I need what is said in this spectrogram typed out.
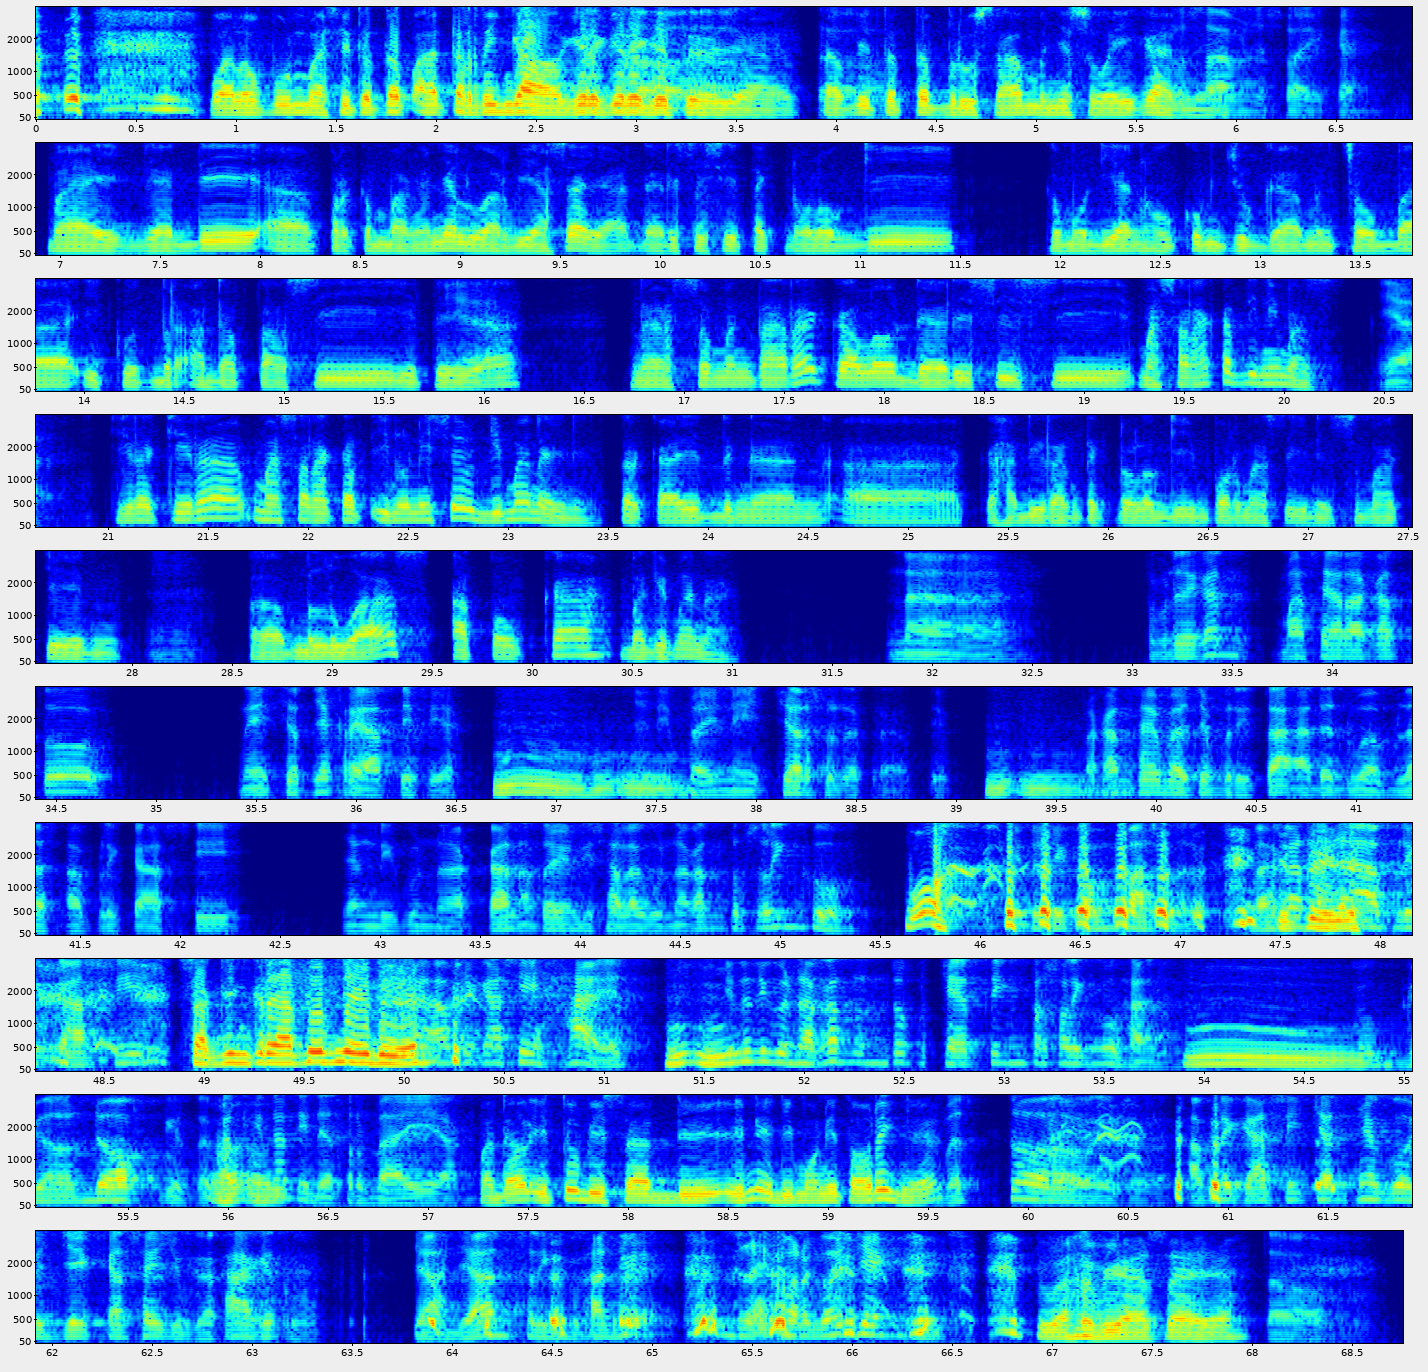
Walaupun masih tetap ah, tertinggal kira-kira Betul, gitu ya, betul. tapi tetap berusaha menyesuaikan ya. berusaha menyesuaikan. Baik, jadi eh, perkembangannya luar biasa ya dari sisi teknologi, kemudian hukum juga mencoba ikut beradaptasi gitu Ya. ya. Nah, sementara kalau dari sisi masyarakat ini Mas, Ya, kira-kira masyarakat Indonesia gimana ini terkait dengan eh, kehadiran teknologi informasi ini semakin Hmm. eh, meluas ataukah bagaimana? nah sebenarnya kan masyarakat tuh nature-nya kreatif ya. Hmm, hmm, Jadi by nature sudah kreatif. hmm, hmm. Bahkan saya baca berita ada 12 aplikasi yang digunakan atau yang disalahgunakan untuk selingkuh. Wah, Itu di Kompas. loh. Bahkan Gitu ada ya. aplikasi saking kreatifnya itu ya. ada aplikasi Hide Hmm, hmm. itu digunakan untuk chatting perselingkuhan. Hmm. Google Doc gitu kan Uh-uh. kita tidak terbayang. Padahal itu bisa di ini dimonitoring ya. Betul gitu. Aplikasi chatnya Gojek kan saya juga kaget loh. Jangan-jangan selingkuhannya driver Gojek nih. Luar biasa ya. Tuh.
